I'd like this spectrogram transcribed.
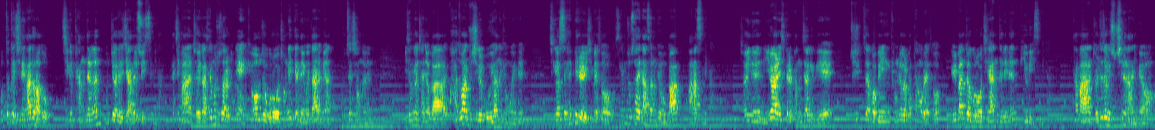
어떻게 진행하더라도 지금 당장은 문제가 되지 않을 수 있습니다. 하지만 저희가 세무조사를 통해 경험적으로 정립된 내용에 따르면 국세청은 미성년 자녀가 과도한 주식을 보유하는 경우에는 증여세 회피를 의심해서 세무조사에 나서는 경우가 많았습니다. 저희는 이러한 리스크를 방지하기 위해 주식투자법인 경력을 바탕으로 해서 일반적으로 제한드리는 비율이 있습니다. 다만 절대적인 수치는 아니며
